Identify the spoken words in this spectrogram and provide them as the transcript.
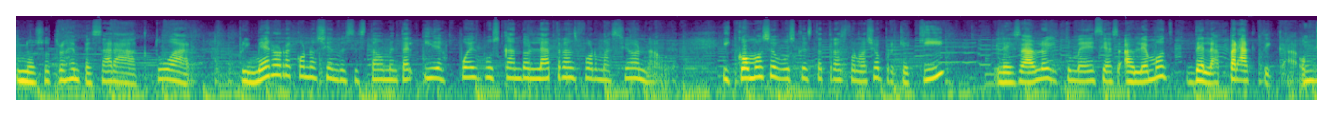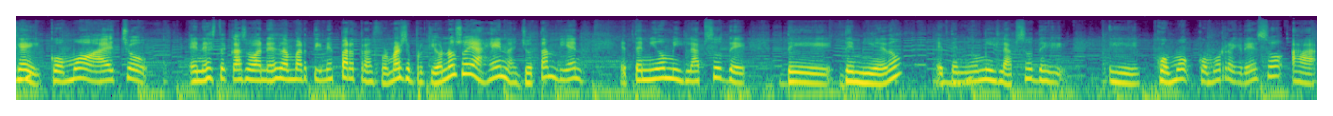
nosotros empezar a actuar primero reconociendo ese estado mental y después buscando la transformación ahora. ¿Y cómo se busca esta transformación? Porque aquí les hablo y tú me decías, hablemos de la práctica, ¿ok? ¿Cómo ha hecho en este caso Vanessa Martínez para transformarse? Porque yo no soy ajena, yo también he tenido mis lapsos de, de miedo, he tenido mis lapsos de eh, cómo, regreso a,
